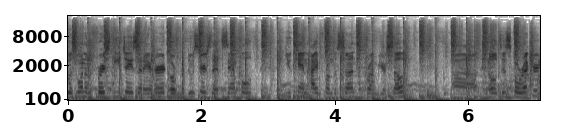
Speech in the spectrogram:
Was one of the first DJs that I heard, or producers that sampled "You Can't Hide from the Sun" from yourself, uh, an old disco record.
